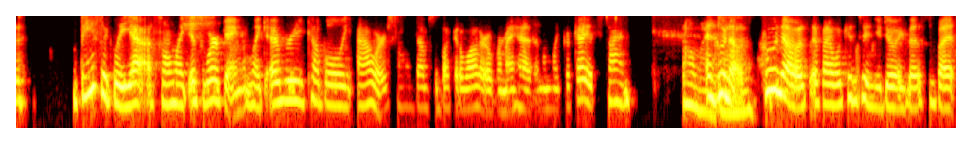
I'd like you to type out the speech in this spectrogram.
Basically, yeah. So I'm like, it's working. I'm like, every couple hours, someone dumps a bucket of water over my head, and I'm like, okay, it's time. Oh my! And who God. knows? Who knows if I will continue doing this? But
